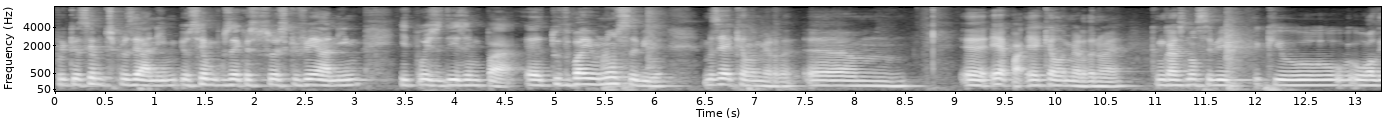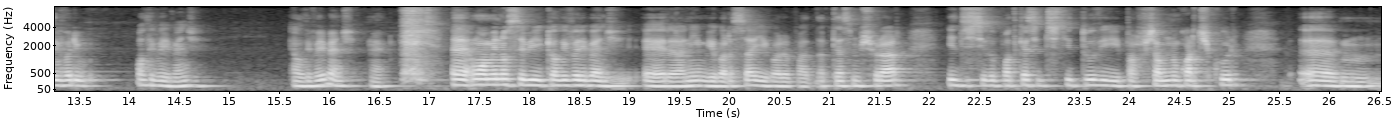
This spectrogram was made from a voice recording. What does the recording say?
porque eu sempre desprezei anime, eu sempre gozei com as pessoas que veem anime e depois dizem pá, é, tudo bem, eu não sabia, mas é aquela merda. Um, é, é pá, é aquela merda, não é? Que um gajo não sabia que o, o Oliver. Oliver e Benji? É Oliver e Benji, não é? Uh, um homem não sabia que Oliver e Benji era anime e agora sei, e agora apetece-me chorar e desisti do podcast e desisti de tudo e pá, fechar-me num quarto escuro um,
